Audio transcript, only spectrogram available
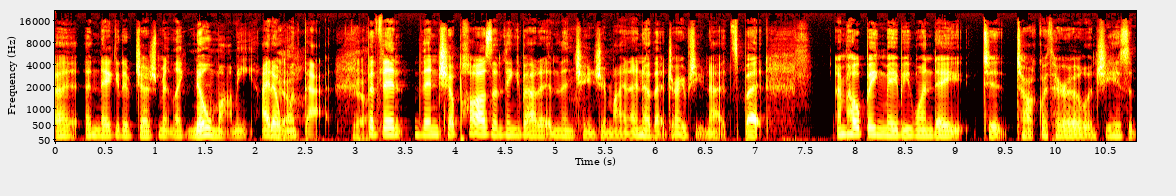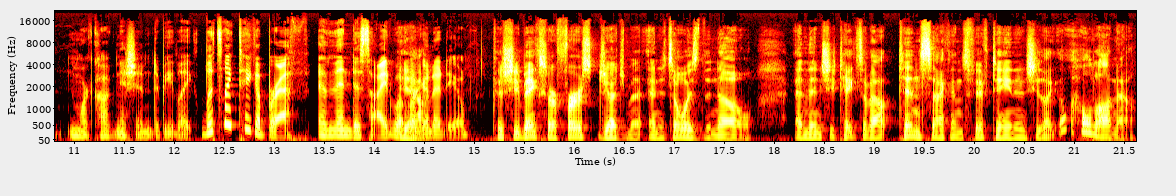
a, a negative judgment, like "No, mommy, I don't Yeah. want that." Yeah. But then then she'll pause and think about it, and then change her mind. I know that drives you nuts, but I'm hoping maybe one day to talk with her when she has a, more cognition to be like, let's like take a breath and then decide what Yeah. we're gonna do. Because she makes her first judgment and it's always the no. And then she takes about 10 seconds, 15, and she's like, oh, hold on now.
